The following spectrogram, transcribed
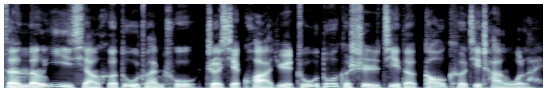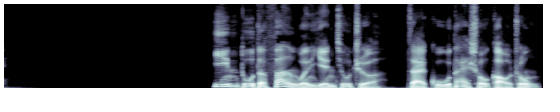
怎能臆想和杜撰出这些跨越诸多个世纪的高科技产物来？印度的梵文研究者。在古代手稿中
